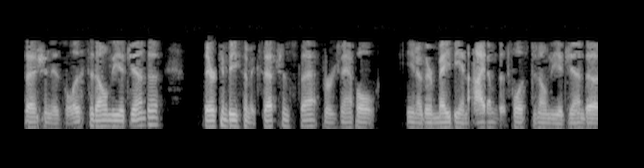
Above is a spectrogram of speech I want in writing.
session is listed on the agenda. There can be some exceptions to that. For example, you know, there may be an item that's listed on the agenda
